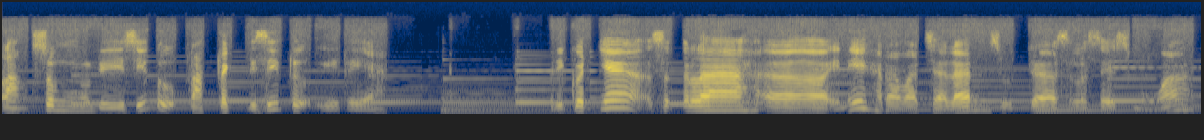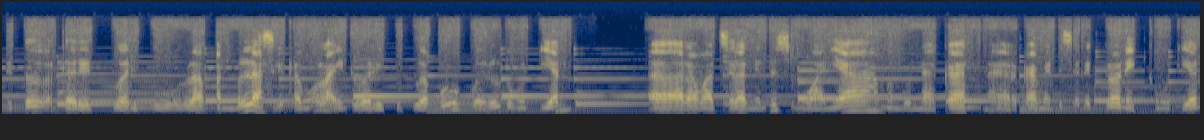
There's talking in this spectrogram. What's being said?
langsung di situ, praktek di situ gitu ya. Berikutnya setelah uh, ini rawat jalan sudah selesai semua itu dari 2018 kita mulai 2020 baru kemudian uh, rawat jalan itu semuanya menggunakan rekam medis elektronik. Kemudian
